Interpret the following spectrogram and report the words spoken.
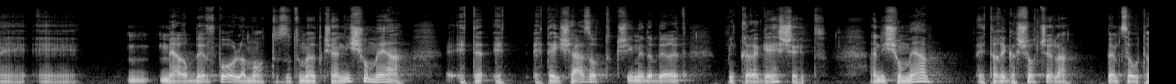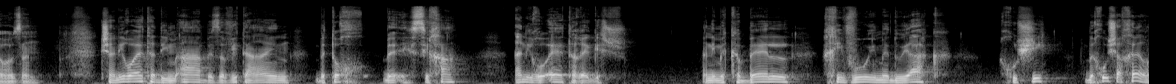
אה, אה, מערבב פה עולמות, זאת אומרת, כשאני שומע את, את, את האישה הזאת, כשהיא מדברת, מתרגשת, אני שומע את הרגשות שלה באמצעות האוזן. כשאני רואה את הדמעה בזווית העין בתוך שיחה, אני רואה את הרגש. אני מקבל חיווי מדויק, חושי, בחוש אחר,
